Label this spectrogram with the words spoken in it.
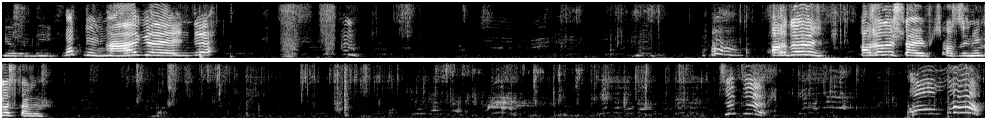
Göründü. Bak geliyor. Aa göründü. İflasını gösterdim. Çıkın. Allah.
